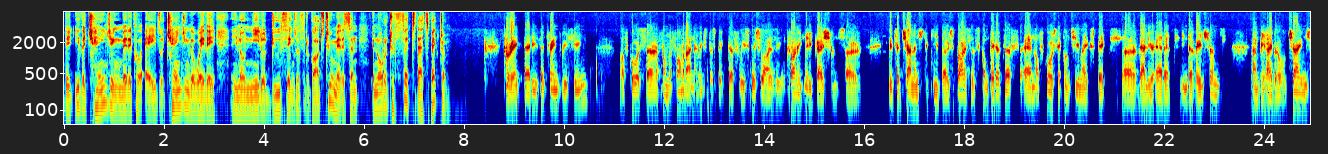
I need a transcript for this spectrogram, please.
they're either changing medical aids or changing the way they you know need or do things with regards to medicine in order to fit that spectrum. Correct. That is a trend we're seeing. Of course, uh, from a Pharma Dynamics perspective, we specialize in chronic medication, so it's a challenge to keep those prices competitive. And of course, the consumer expects uh, value-added interventions and behavioral change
